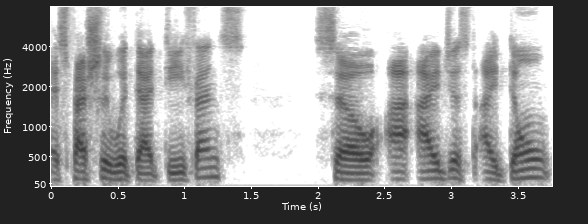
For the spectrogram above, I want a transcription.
especially with that defense. So I, I just I don't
